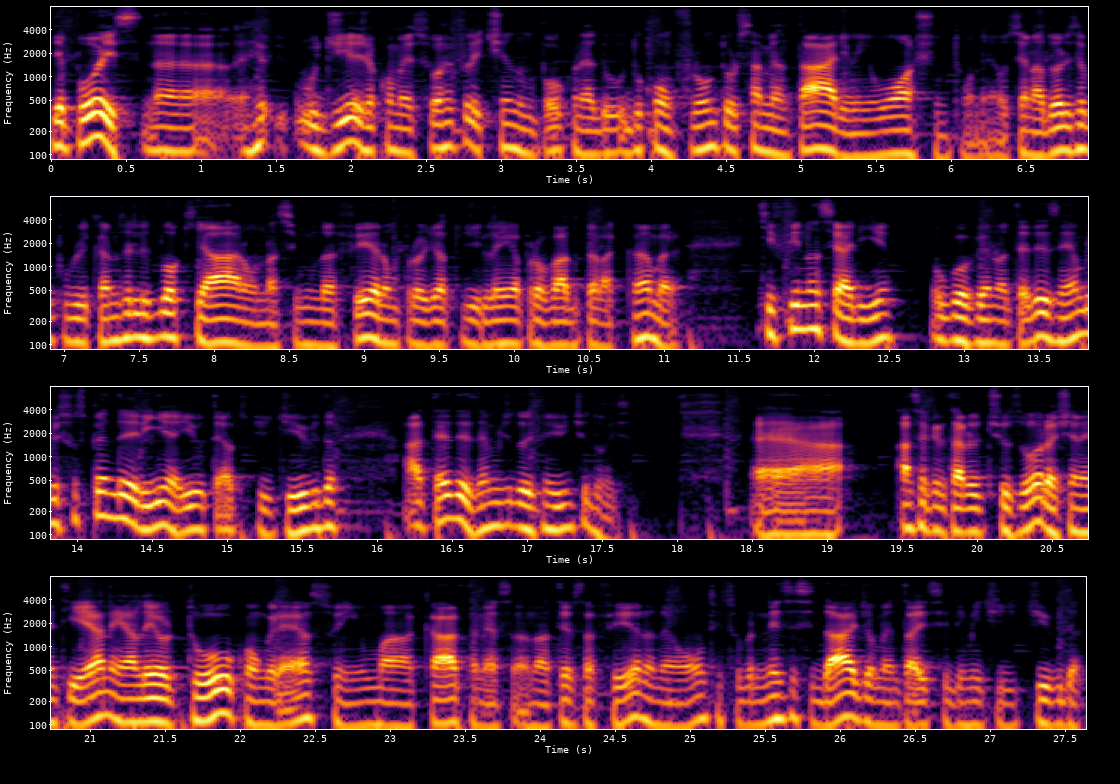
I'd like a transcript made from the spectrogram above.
Depois, na, o dia já começou refletindo um pouco né, do, do, confronto orçamentário em Washington. Né? Os senadores republicanos eles bloquearam na segunda-feira um projeto de lei aprovado pela Câmara que financiaria o governo até dezembro e suspenderia aí o teto de dívida até dezembro de 2022. É, a secretária do Tesouro, Janet Yellen, alertou o Congresso em uma carta nessa, na terça-feira, né, ontem, sobre a necessidade de aumentar esse limite de dívida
